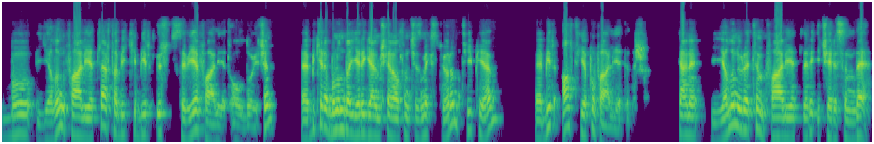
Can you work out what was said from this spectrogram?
bu yalın faaliyetler tabii ki bir üst seviye faaliyet olduğu için e, bir kere bunun da yeri gelmişken altını çizmek istiyorum. TPM e, bir altyapı faaliyetidir. Yani yalın üretim faaliyetleri içerisinde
